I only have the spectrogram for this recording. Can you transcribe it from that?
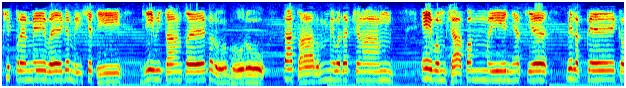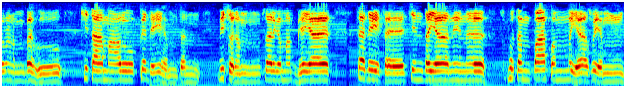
क्षिप्रमेव गमिष्यति। जीवितान्त करो घोरो। तातारम्यव दक्षिणाम्। एवं शापम् मयिन्यस्य विलप्य करुणम् बहु। चितामारोप्य देहम् तन् मिथुरम् स्वर्गमभ्ययत् तदेत चिन्तयानेन स्मृतम् पापम् मया स्वयम्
